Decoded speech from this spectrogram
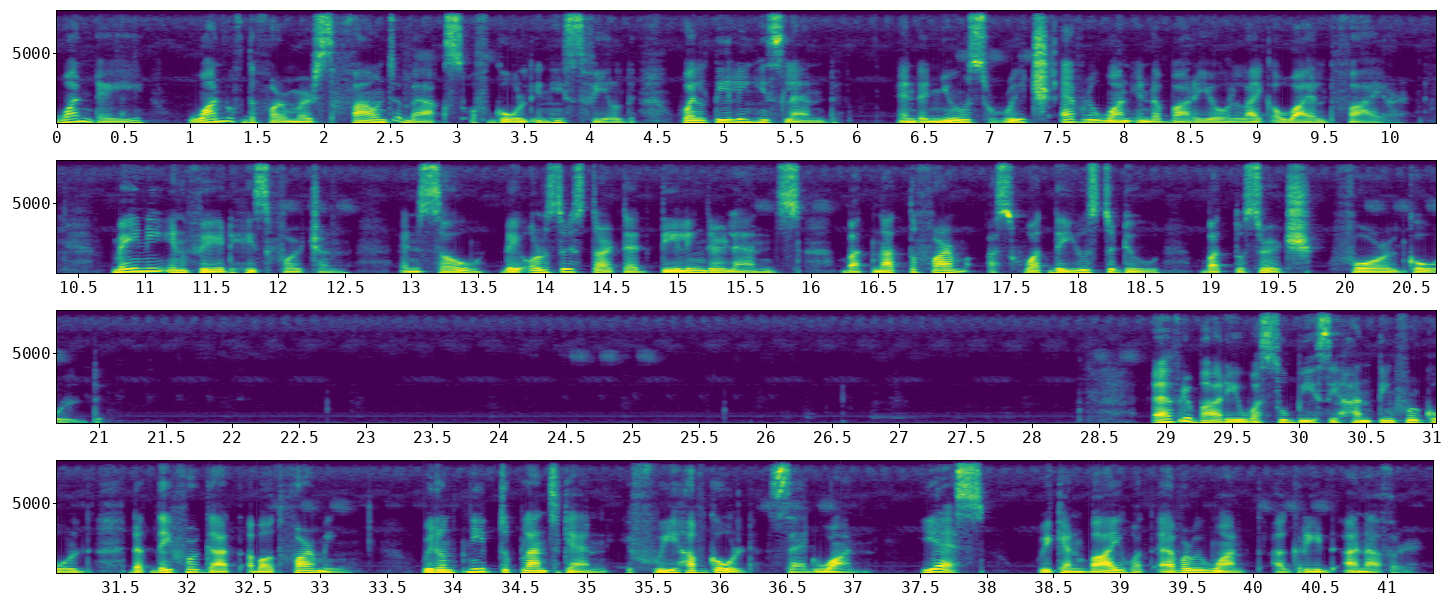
One day, one of the farmers found a box of gold in his field while tilling his land, and the news reached everyone in the barrio like a wildfire. Many envied his fortune, and so they also started tilling their lands, but not to farm as what they used to do, but to search for gold. Everybody was so busy hunting for gold that they forgot about farming. We don't need to plant again if we have gold, said one. Yes, we can buy whatever we want, agreed another.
